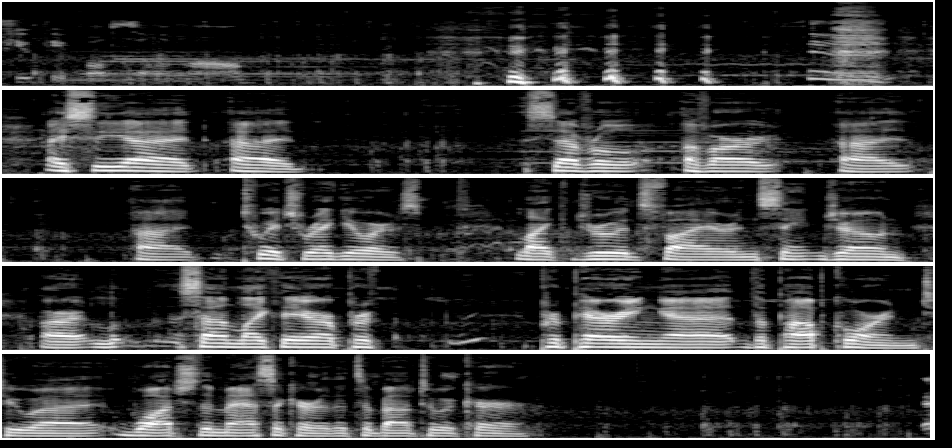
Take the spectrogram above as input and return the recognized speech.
few people still in Hall. I see uh, uh, several of our uh, uh, Twitch regulars, like Druid's Fire and Saint Joan, are sound like they are pre- preparing uh, the popcorn to uh, watch the massacre that's about to occur.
